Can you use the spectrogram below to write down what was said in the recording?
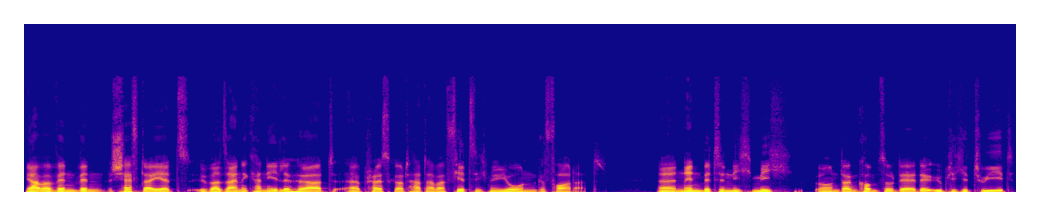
Ja, aber wenn, wenn Schäfter jetzt über seine Kanäle hört, äh, Prescott hat aber 40 Millionen gefordert, äh, nenn bitte nicht mich. Und dann kommt so der, der übliche Tweet,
